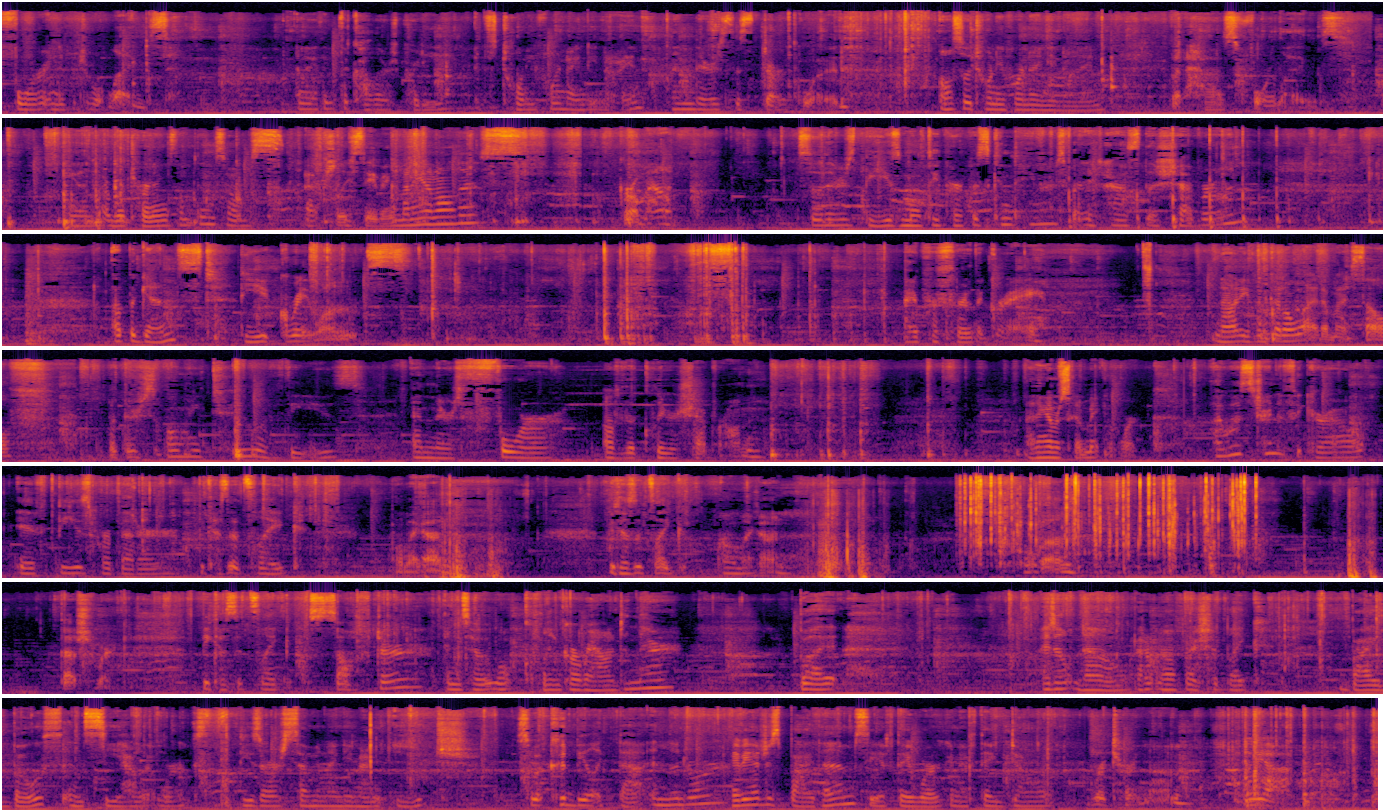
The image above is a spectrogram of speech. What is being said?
four individual legs. And I think the color is pretty. It's $24.99. And there's this dark wood, also $24.99, but has four legs. And I'm returning something, so I'm actually saving money on all this. Girl math. So there's these multi-purpose containers, but it has the chevron up against the gray ones. I prefer the gray. Not even gonna lie to myself, but there's only two of these and there's four of the clear chevron. I think I'm just gonna make it work. I was trying to figure out if these were better because it's like, oh my God. Because it's like, oh my God. Hold on. That should work. Because it's like softer and so it won't clink around in there. But I don't know. I don't know if I should like buy both and see how it works. These are $7.99 each. So it could be like that in the drawer. Maybe I just buy them, see if they work, and if they don't, return them. Oh yeah,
